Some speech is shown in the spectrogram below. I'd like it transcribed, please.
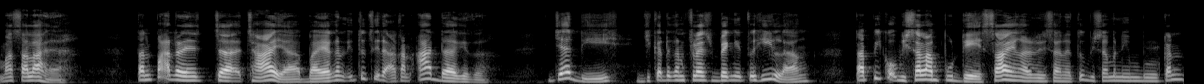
masalahnya tanpa adanya cahaya bayangan itu tidak akan ada gitu. Jadi jika dengan flashbang itu hilang tapi kok bisa lampu desa yang ada di sana itu bisa menimbulkan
